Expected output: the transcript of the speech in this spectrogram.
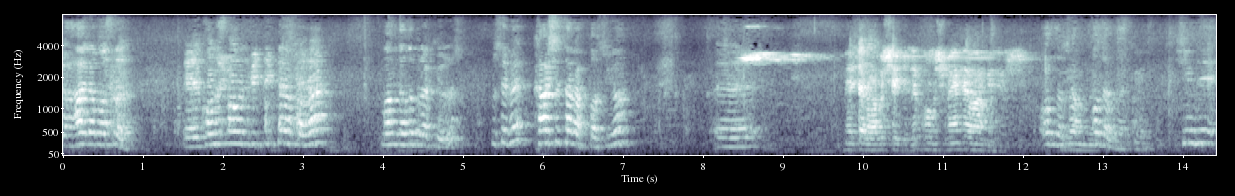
e, hala basılı. Ee, konuşmamız bittikten sonra mandalı bırakıyoruz. Bu sefer karşı taraf basıyor. Ee, Mesela bu şekilde konuşmaya devam ediyoruz. Ondan sonra o da bırakıyor. Şimdi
